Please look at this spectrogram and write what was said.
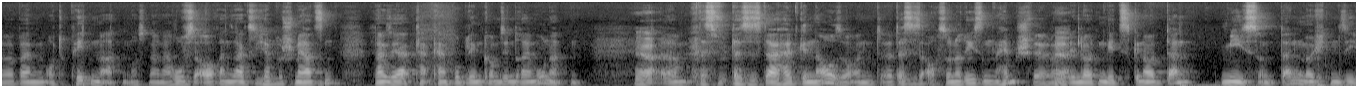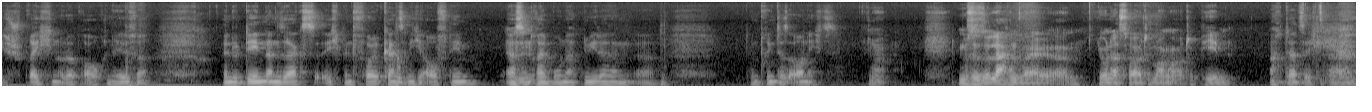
äh, beim Orthopäden warten musst. Ne? Da rufst du auch an, sagst, ich habe Schmerzen. Sagen sie, ja, kein Problem, kommen sie in drei Monaten. Ja. Ähm, das, das ist da halt genauso und äh, das ist auch so eine riesen Hemmschwelle, weil Ja. den Leuten geht es genau dann mies und dann möchten sie sprechen oder brauchen Hilfe. Wenn du denen dann sagst, ich bin voll, kannst du nicht aufnehmen, erst in Mhm. drei Monaten wieder, dann, äh, dann bringt das auch nichts. ja. Ich musste so lachen, weil ähm, Jonas war heute Morgen Orthopäden. Ach, tatsächlich. Ähm,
